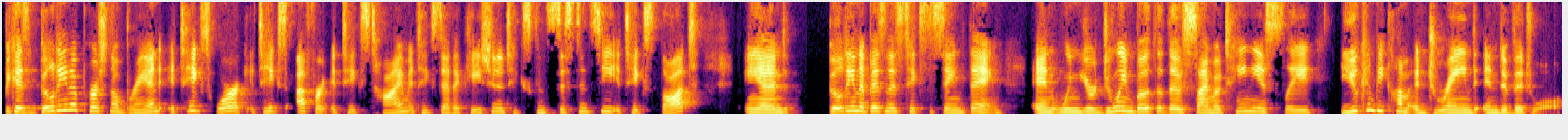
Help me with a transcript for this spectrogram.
Because building a personal brand, it takes work, it takes effort, it takes time, it takes dedication, it takes consistency, it takes thought. And building a business takes the same thing. And when you're doing both of those simultaneously, you can become a drained individual.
